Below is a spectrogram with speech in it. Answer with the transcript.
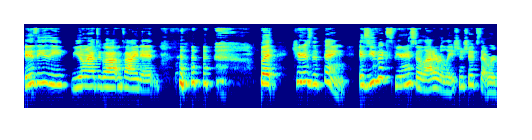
it's easy. You don't have to go out and find it. but here's the thing is you've experienced a lot of relationships that were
